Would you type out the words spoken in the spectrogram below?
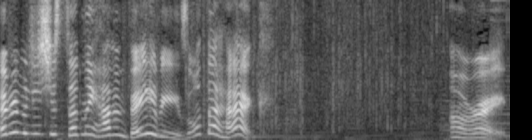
everybody's just suddenly having babies. What the heck? All right.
